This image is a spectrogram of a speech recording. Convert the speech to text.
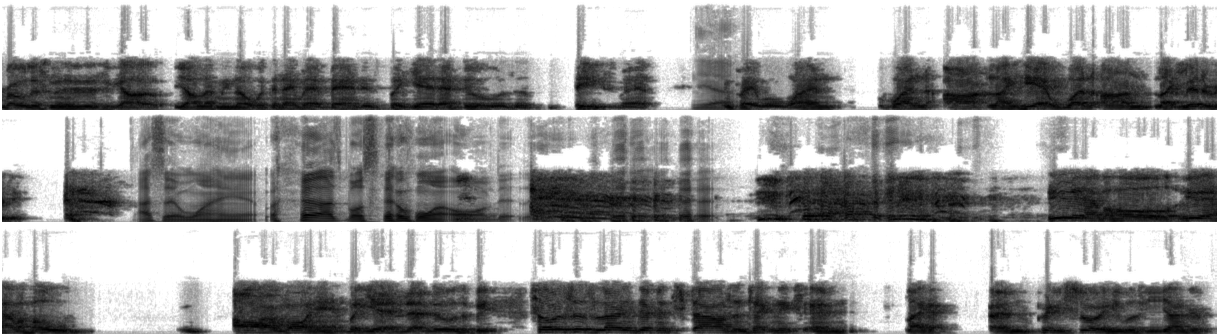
roll listening to this, y'all y'all let me know what the name of that band is. But yeah, that dude was a beast, man. Yeah. He played with one one arm, like he had one arm, like literally. I said one hand. I was supposed to have one arm. he didn't have a whole. He didn't have a whole arm or hand. But yeah, that dude was a beast. So it was just learning different styles and techniques, and like, and pretty sure he was younger.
